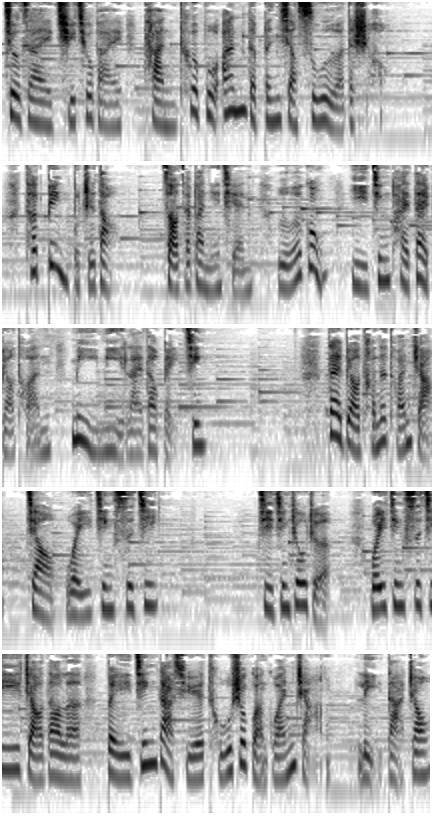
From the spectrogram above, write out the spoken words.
就在瞿秋白忐忑不安地奔向苏俄的时候，他并不知道。早在半年前，俄共已经派代表团秘密来到北京。代表团的团长叫维京斯基。几经周折，维京斯基找到了北京大学图书馆馆长李大钊。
